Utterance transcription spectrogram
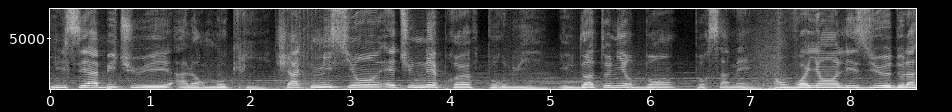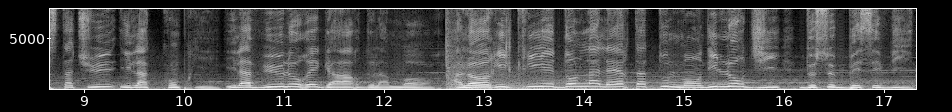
il s'est habitué à leur moquerie. Chaque mission est une épreuve pour lui. Il doit tenir bon pour sa mère. En voyant les yeux de la statue, il a compris. Il a vu le regard de la mort. Alors il crie et donne l'alerte à tout le monde. Il leur dit de se baisser vite.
